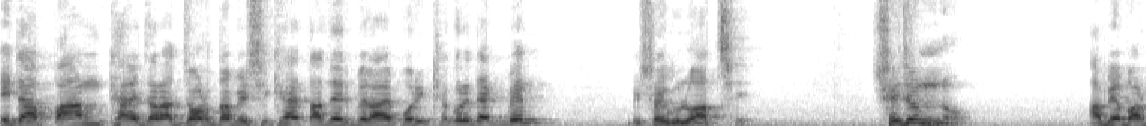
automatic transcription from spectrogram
এটা পান খায় যারা জর্দা বেশি খায়, তাদের বেলায় পরীক্ষা করে দেখবেন বিষয়গুলো আছে। সেজন্য আমি আবার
